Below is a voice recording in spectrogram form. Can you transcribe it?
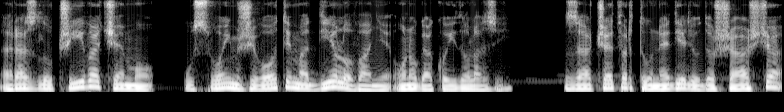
razlučivat ćemo u svojim životima djelovanje onoga koji dolazi. Za četvrtu nedjelju do šašća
